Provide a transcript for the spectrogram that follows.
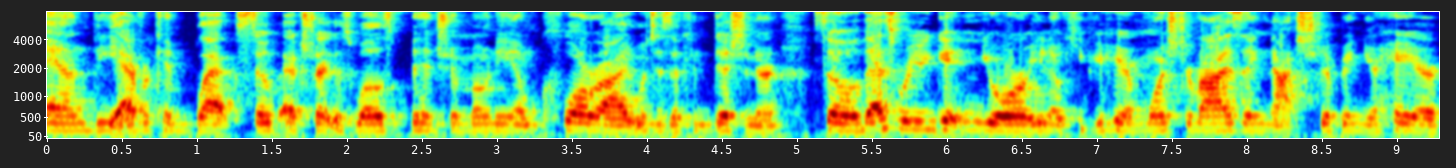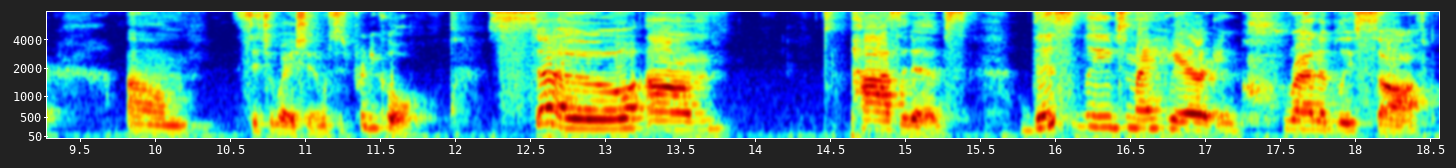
and the African black soap extract, as well as benzimonium chloride, which is a conditioner. So that's where you're getting your, you know, keep your hair moisturizing, not stripping your hair um, situation, which is pretty cool. So, um, positives. This leaves my hair incredibly soft.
